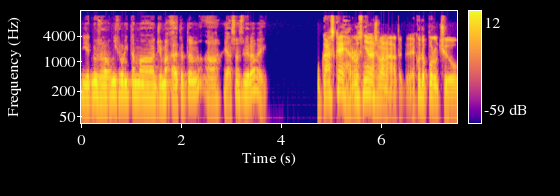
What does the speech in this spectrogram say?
Jednu z hlavních rolí tam má Gemma Atherton a já jsem zvědavý. Ukázka je hrozně nařvaná, tak jako doporučuju.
